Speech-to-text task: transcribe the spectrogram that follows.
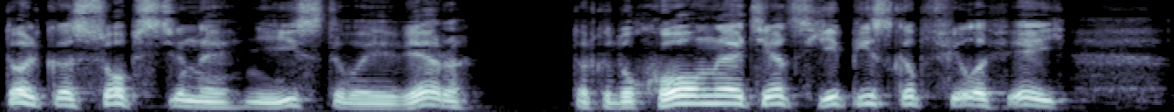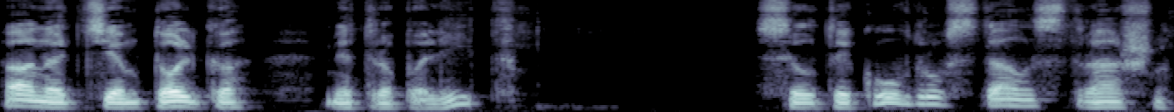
Только собственная неистовая вера, только духовный отец епископ Филофей, а над тем только митрополит. Салтыку вдруг стало страшно.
